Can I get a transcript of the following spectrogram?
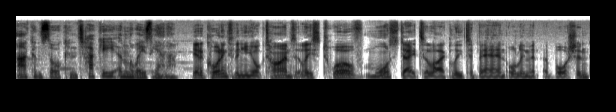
Arkansas, Kentucky, and Louisiana. Yeah, and according to the New York Times, at least 12 more states are likely to ban or limit abortion.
